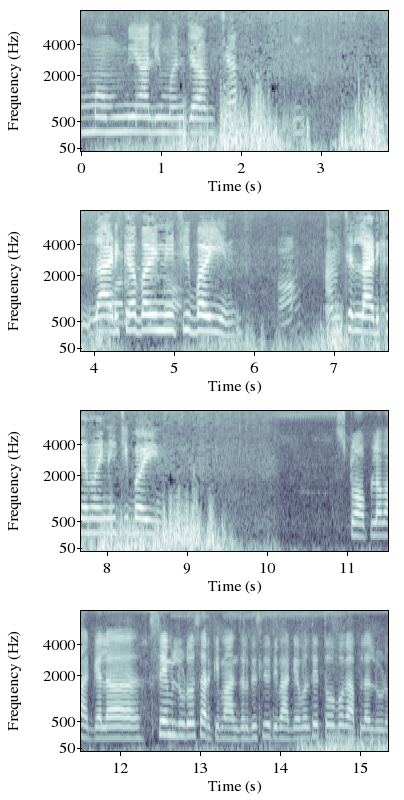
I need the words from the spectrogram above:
मम्मी? आली म्हणजे आमच्या लाडक्या बहिणीची बहीण. आमच्या लाडक्या बहिणीची बहीण. स्टॉपला भाग्याला सेम लुडो सारखी मांजर दिसली होती भाग्या बोलते तो बघ आपला लुडो.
